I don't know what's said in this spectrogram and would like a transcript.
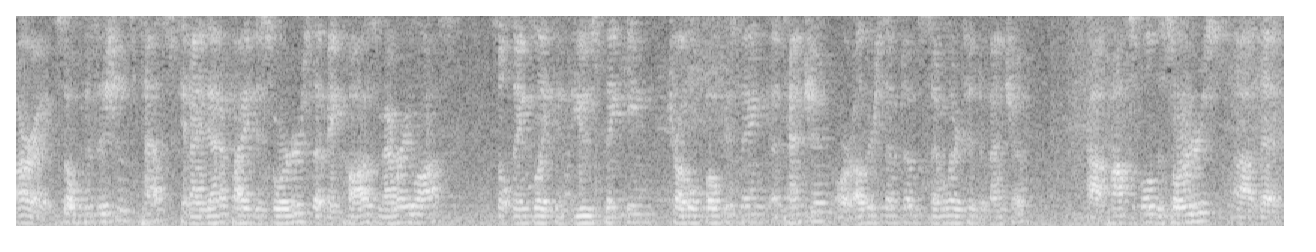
All right, so physician's tests can identify disorders that may cause memory loss. So things like confused thinking, trouble focusing, attention, or other symptoms similar to dementia. Uh, possible disorders uh, that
